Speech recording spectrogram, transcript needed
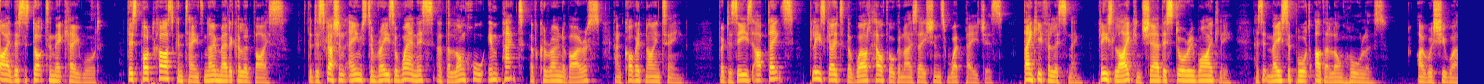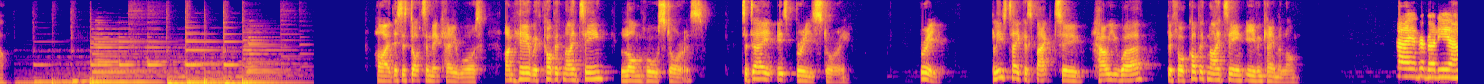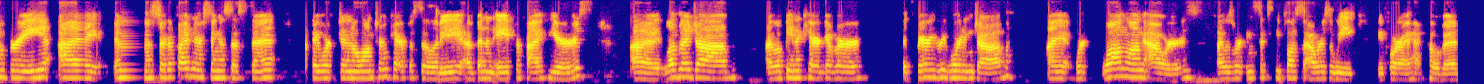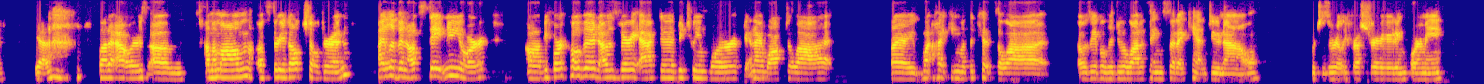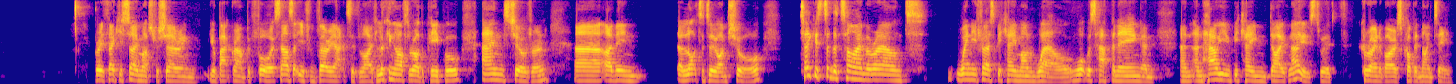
Hi, this is Dr. Nick Hayward. This podcast contains no medical advice. The discussion aims to raise awareness of the long haul impact of coronavirus and COVID 19. For disease updates, please go to the World Health Organization's web pages. Thank you for listening. Please like and share this story widely as it may support other long haulers. I wish you well. Hi, this is Dr. Nick Hayward. I'm here with COVID 19 long haul stories. Today it's Bree's story. Bree, please take us back to how you were before COVID 19 even came along. Hi, everybody. I'm Bree. I am a certified nursing assistant. I worked in a long term care facility. I've been an aide for five years. I love my job. I love being a caregiver. It's a very rewarding job. I work long, long hours. I was working 60 plus hours a week before I had COVID. Yeah, a lot of hours. Um, I'm a mom of three adult children. I live in upstate New York. Uh, before COVID, I was very active between work and I walked a lot. I went hiking with the kids a lot. I was able to do a lot of things that I can't do now which is really frustrating for me. Bree, thank you so much for sharing your background before. It sounds like you've a very active life, looking after other people and children. Uh, I mean, a lot to do, I'm sure. Take us to the time around when you first became unwell, what was happening, and, and, and how you became diagnosed with coronavirus COVID 19.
